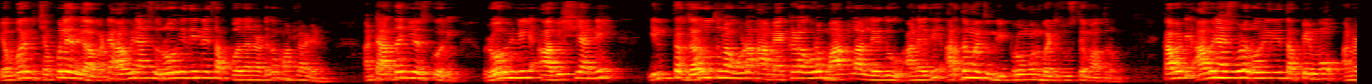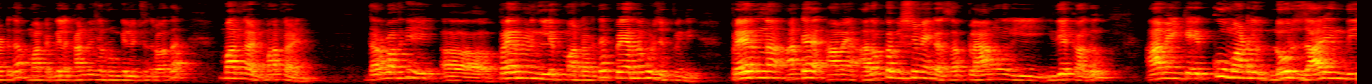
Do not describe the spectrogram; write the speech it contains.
ఎవరికి చెప్పలేదు కాబట్టి అవినాష్ రోహిణినే తప్పదు అన్నట్టుగా మాట్లాడాడు. అంటే అర్థం చేసుకోరి. రోహిణి ఆ విషయాన్ని ఇంత జరుగుతున్నా కూడా ఆమె ఎక్కడ కూడా మాట్లాడలేదు అనేది అర్థమవుతుంది ఈ ప్రోమోని బట్టి చూస్తే మాత్రం. కాబట్టి అవినాష్ కూడా రోహిణి తప్పేమో అన్నట్టుగా మాట్లా వీళ్ళ కన్వెన్షన్ రూమ్కి వెళ్ళి వచ్చిన తర్వాత మాట్లాడి మాట్లాడింది. తర్వాతకి ప్రేరణ లేపి మాట్లాడితే ప్రేరణ కూడా చెప్పింది. ప్రేరణ అంటే ఆమె అదొక్క విషయమే కదా సార్ ప్లాను ఈ ఇదే కాదు. ఆమె ఇంకా ఎక్కువ మాటలు నోరు జారింది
